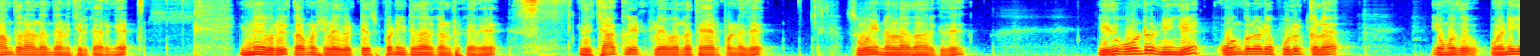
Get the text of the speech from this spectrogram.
ஆந்திராவிலேருந்து அனுப்பிச்சிருக்காருங்க. இன்னும் ஒரு கமர்ஷியல் இதை டெஸ்ட் பண்ணிக்கிட்டு தான் இருக்கான்ருக்காரு இது சாக்லேட் ஃப்ளேவரில் தயார் பண்ணது. சுவை நல்லா தான் இருக்குது. இது போன்று நீங்கள் உங்களுடைய பொருட்களை எமது வணிக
